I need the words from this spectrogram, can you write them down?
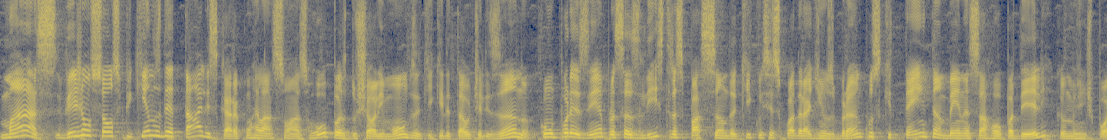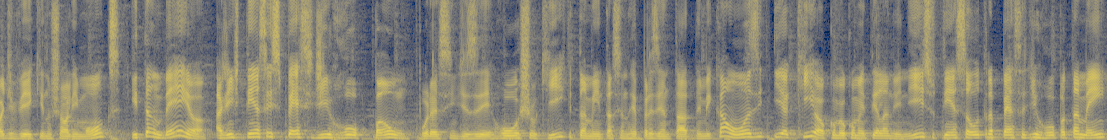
Mas vejam só os pequenos detalhes, cara, com relação às roupas do Shaolin Monks aqui que ele tá utilizando, como por exemplo essas listras passando aqui com esses quadradinhos brancos que tem também nessa roupa dele, como a gente pode ver aqui no Shaolin Monks. E também, ó, a gente tem essa espécie de roupão, por assim dizer, roxo aqui, que também tá sendo representado no MK11. E aqui, ó, como eu comentei lá no início, tem essa outra peça de roupa também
